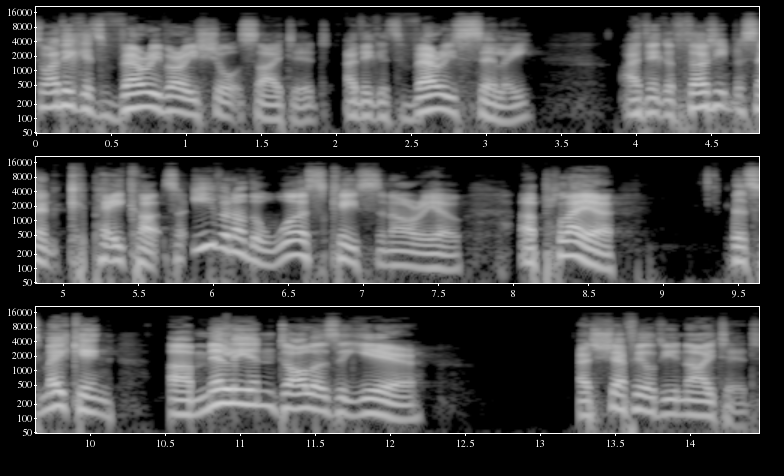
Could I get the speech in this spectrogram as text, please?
So I think it's very, very short sighted. I think it's very silly. I think a 30% pay cut. So even on the worst case scenario, a player that's making a million dollars a year at Sheffield United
